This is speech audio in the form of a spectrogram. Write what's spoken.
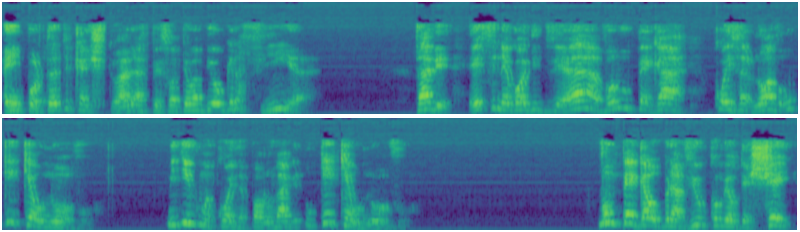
É importante que a história, as pessoas tenham uma biografia. Sabe, esse negócio de dizer, ah, vamos pegar coisa nova. O que, que é o novo? Me diga uma coisa, Paulo Wagner, o que, que é o novo? Vamos pegar o Brasil como eu deixei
